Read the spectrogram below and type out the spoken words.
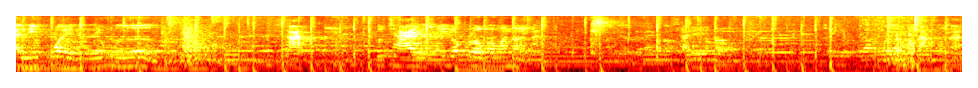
ไรนิ้วกล้วยนิ้วมืออะผู้ชายช่วยยกลงลงมาหน่อยผู้ชายกลงข้างหลังนู้นน่ะ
